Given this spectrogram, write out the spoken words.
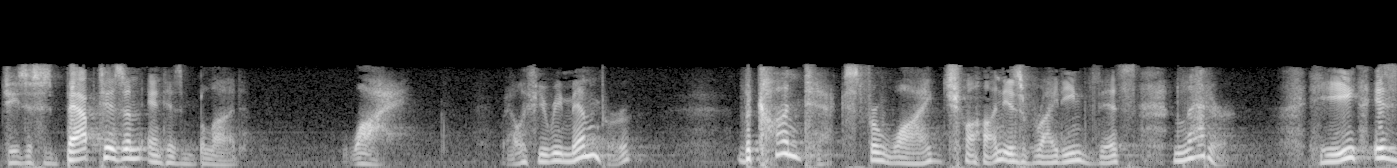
Jesus' baptism and his blood. Why? Well, if you remember the context for why John is writing this letter, he is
